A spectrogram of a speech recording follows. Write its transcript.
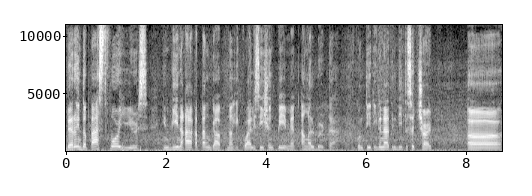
Pero in the past 4 years, hindi nakakatanggap ng equalization payment ang Alberta. Kung titignan natin dito sa chart, uh,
